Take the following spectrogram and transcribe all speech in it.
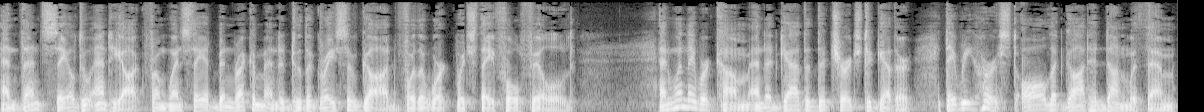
and thence sailed to Antioch, from whence they had been recommended to the grace of God for the work which they fulfilled. And when they were come and had gathered the church together, they rehearsed all that God had done with them,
